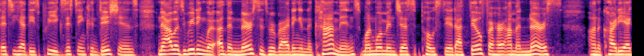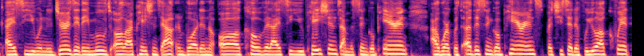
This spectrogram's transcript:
that she had these pre-existing conditions. Now, I was reading what other nurses were writing in the comments. One woman just posted, "I feel for her. I'm a nurse on a cardiac ICU in New Jersey. They moved all our patients out and brought in all COVID ICU patients. I'm a single parent. I work with other single parents, but she said if we all quit,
